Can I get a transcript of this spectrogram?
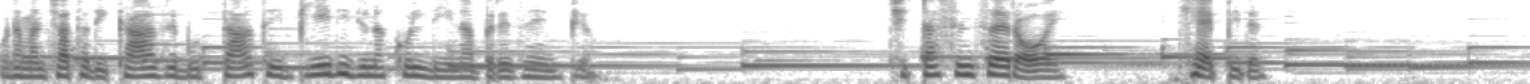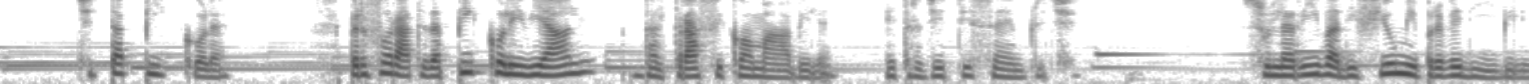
una manciata di case buttate ai piedi di una collina, per esempio. Città senza eroi, tiepide. Città piccole, perforate da piccoli viali dal traffico amabile e tragitti semplici, sulla riva di fiumi prevedibili,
